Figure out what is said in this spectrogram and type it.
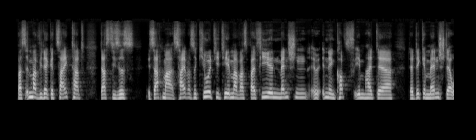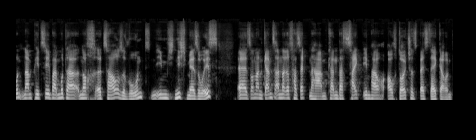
was immer wieder gezeigt hat, dass dieses, ich sag mal, Cybersecurity-Thema, was bei vielen Menschen in den Kopf eben halt der, der dicke Mensch, der unten am PC bei Mutter noch äh, zu Hause wohnt, nämlich nicht mehr so ist, äh, sondern ganz andere Facetten haben kann. Das zeigt eben auch, auch Deutschlands beste Hacker. Und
